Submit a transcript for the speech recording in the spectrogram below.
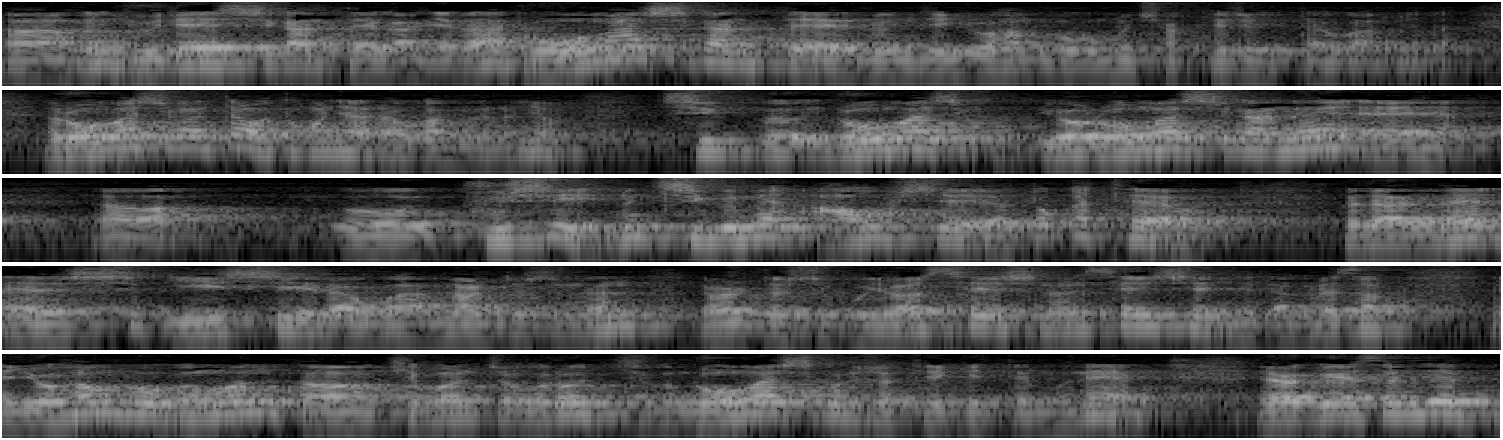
어, 그냥 유대 시간대가 아니라 로마 시간대로 이제 요한복음은 적혀져 있다고 합니다. 로마 시간대 어떻게 하냐라고 하면은요. 지금 로마 로마 시간에 어, 어, 9시는 지금의 9시예요. 똑같아요. 그 다음에 12시라고 하면 12시는 12시고요. 3시는 3시입니다. 그래서 요한복음은 어, 기본적으로 지금 로마식으로 적혀 있기 때문에 여기에서 이제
